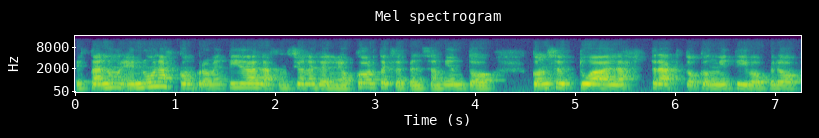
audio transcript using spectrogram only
están en unas comprometidas las funciones del neocórtex, el pensamiento conceptual, abstracto, cognitivo, pero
